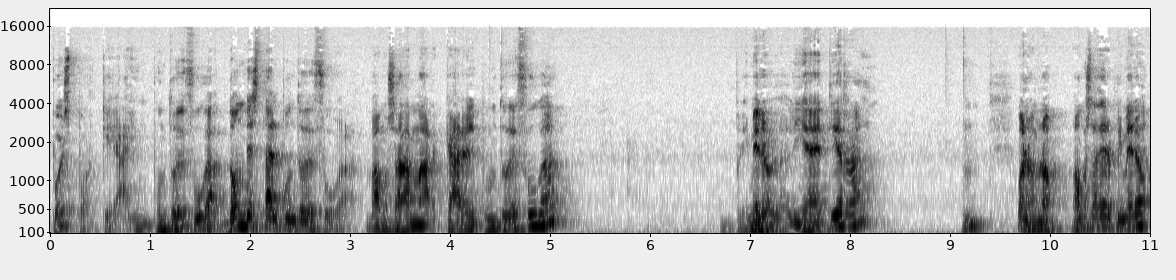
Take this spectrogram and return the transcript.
Pues porque hay un punto de fuga. ¿Dónde está el punto de fuga? Vamos a marcar el punto de fuga primero la línea de tierra. Bueno, no, vamos a hacer primero,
